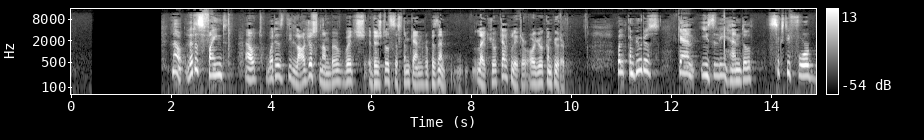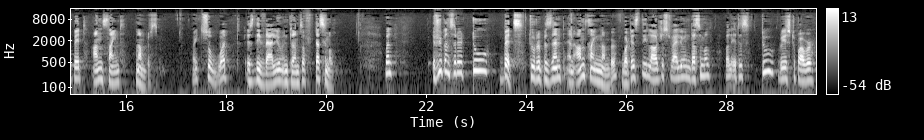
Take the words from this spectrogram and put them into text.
Now, let us find out what is the largest number which a digital system can represent like your calculator or your computer. Well, computers can easily handle 64-bit unsigned numbers. Right? So what is the value in terms of decimal? Well, if you consider two bits to represent an unsigned number, what is the largest value in decimal? Well, it is 2 raised to power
